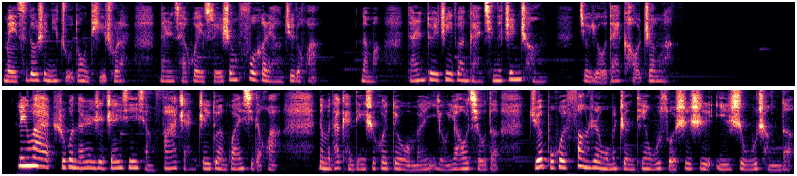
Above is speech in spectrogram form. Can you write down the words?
每次都是你主动提出来，男人才会随声附和两句的话，那么男人对这段感情的真诚就有待考证了。另外，如果男人是真心想发展这段关系的话，那么他肯定是会对我们有要求的，绝不会放任我们整天无所事事、一事无成的。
